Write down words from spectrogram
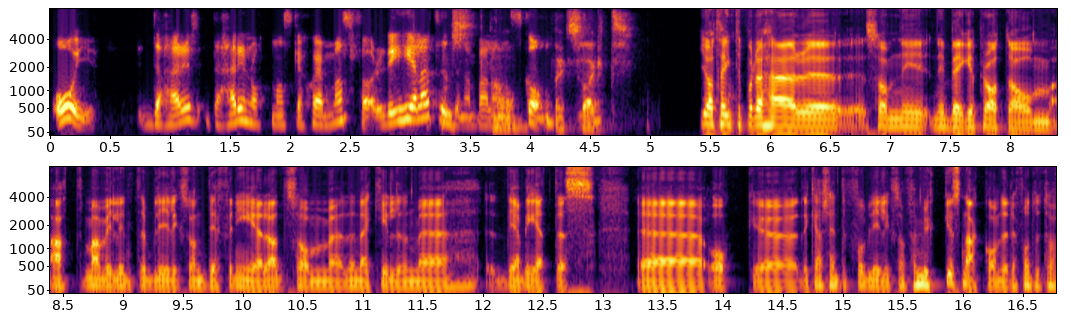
oj, det här är, det här är något man ska skämmas för. Det är hela tiden en balansgång. Ja, exakt. Jag tänkte på det här eh, som ni, ni bägge pratade om att man vill inte bli liksom definierad som eh, den där killen med diabetes eh, och eh, det kanske inte får bli liksom för mycket snack om det. Det får inte ta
